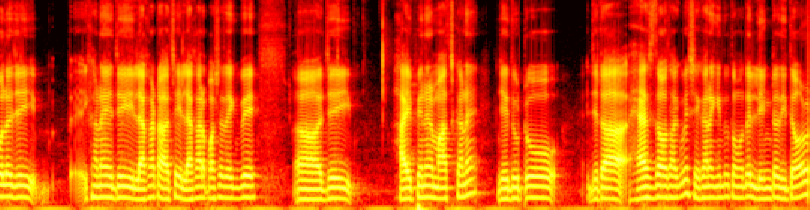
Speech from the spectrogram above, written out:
বলে যেই, এখানে যেই লেখাটা আছে, এই লেখার পাশে দেখবে যেই হাইফেনের মাঝখানে যে দুটো যেটা হ্যাশ দেওয়া থাকবে, সেখানে কিন্তু তোমাদের লিঙ্কটা দিতে পারো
